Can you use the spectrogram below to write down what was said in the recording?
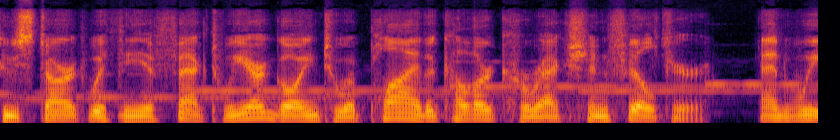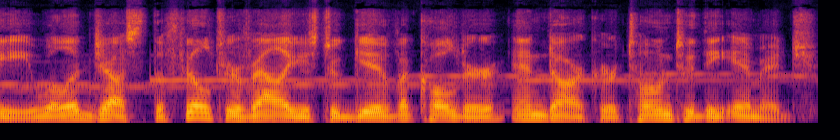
To start with the effect we are going to apply the color correction filter, and we will adjust the filter values to give a colder and darker tone to the image.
